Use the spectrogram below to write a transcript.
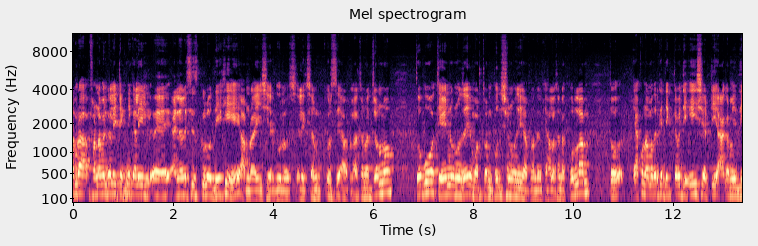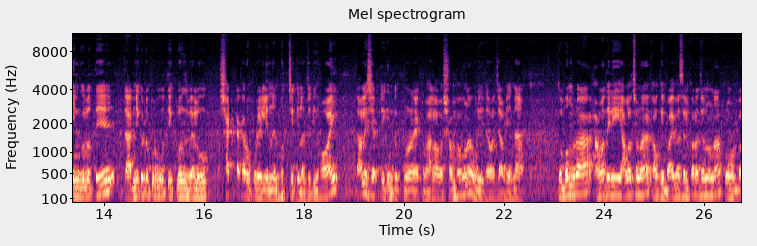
আমরা ফান্ডামেন্টালি টেকনিক্যালি অ্যানালিসিসগুলো দেখে আমরা এই শেয়ারগুলো সিলেকশন করছি আলোচনার জন্য, তবুও ট্রেন্ড অনুযায়ী, বর্তমান পজিশন অনুযায়ী আপনাদেরকে আলোচনা করলাম। তো এখন আমাদেরকে দেখতে হবে যে এই শেয়ারটি আগামী দিনগুলোতে তার নিকটপূর্ববর্তী ক্লোজ ভ্যালু ষাট টাকার উপরে লেনদেন হচ্ছে কিনা যদি হয়, তাহলে শেয়ারটি কিন্তু পুনরায় একটা ভালো হওয়ার সম্ভাবনা উড়িয়ে দেওয়া যাবে না। তো বন্ধুরা, আমাদের এই আলোচনা কাউকে বাই বা সেল করার জন্য না প্রমোট বা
